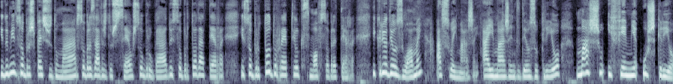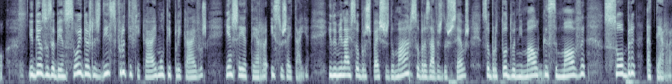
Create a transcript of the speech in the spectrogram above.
e domine sobre os peixes do mar, sobre as aves dos céus, sobre o gado e sobre toda a terra, e sobre todo o réptil que se move sobre a terra. E criou Deus o homem à sua imagem. À imagem de Deus o criou, macho e fêmea os criou. E Deus os abençoou, e Deus lhes disse: Frutificai, multiplicai-vos, e enchei a terra e sujeitai-a. E dominai sobre os peixes do mar, sobre as aves dos céus, sobre todo o animal que se move sobre a terra.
